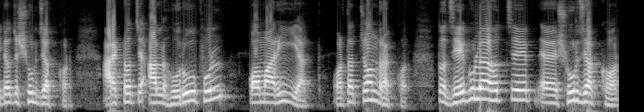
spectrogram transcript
এটা হচ্ছে সূর্যাক্ষর। আরেকটা হচ্ছে আল হুরুফুল কমারিয়াত, অর্থাৎ চন্দ্রাক্ষর। তো যেগুলা হচ্ছে সূর্যাক্ষর,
